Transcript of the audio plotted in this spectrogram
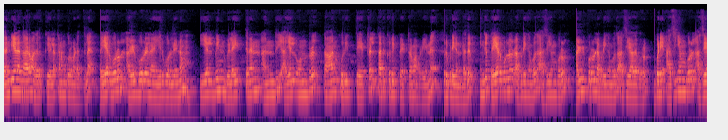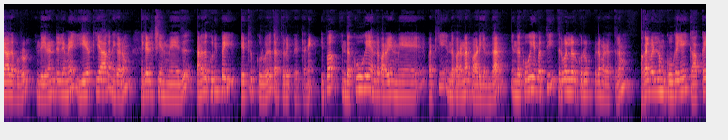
தண்டியலங்காரம் அதற்கு இலக்கணம் கூறும் இடத்துல பெயர்பொருள் அழ்பொருள் என இருபொருளினும் இயல்பின் விளைத்திறன் அன்றி அயல் ஒன்று தான் குறித்தேற்றல் தற்குறிப்பேற்றம் அப்படின்னு குறிப்பிடுகின்றது. இங்கு பெயர் பொருள் அப்படிங்கும்போது அசையும் பொருள் அழ்பொருள் அப்படிங்கும்போது அசையாத பொருள். இப்படி அசையும் பொருள் அசையாத பொருள் இந்த இரண்டிலுமே இயற்கையாக நிகழும் நிகழ்ச்சியின் மீது தனது குறிப்பை ஏற்றுக் கூறுவது தற்குறிப்பேற்றணி. இப்போ இந்த கூகை என்ற பறவையின் மே பற்றி இந்த பரணர் பாடுகின்றார். இந்த கூகையை பற்றி திருவள்ளுவர் குறிப்பிடும் இடத்திலும் பகல் வெல்லும் கூகையை காக்கை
